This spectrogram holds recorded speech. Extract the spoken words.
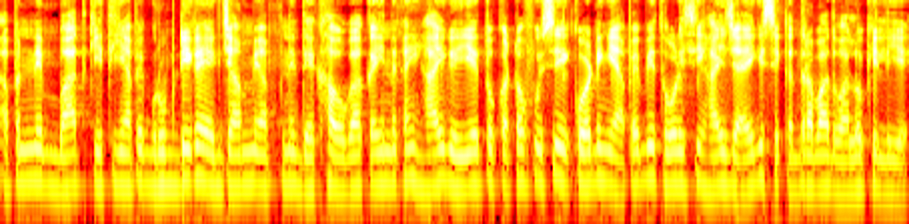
अपन ने बात की थी, यहाँ पे ग्रुप डी का एग्ज़ाम में आपने देखा होगा, कहीं ना कहीं हाई गई है तो कट ऑफ़ उसी अकॉर्डिंग यहाँ पे भी थोड़ी सी हाई जाएगी सिकंदराबाद वालों के लिए।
